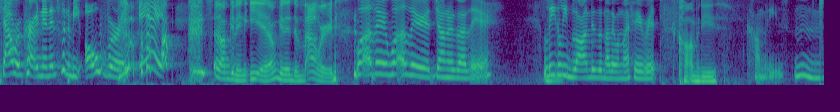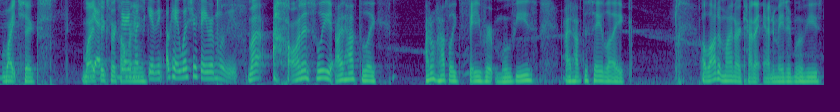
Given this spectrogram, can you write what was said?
shower curtain, and it's gonna be over. It's it. Said I'm getting eaten. I'm getting devoured. What other what other genres are there? Legally Blonde is another one of my favorites. Comedies, Comedies. Mm. white chicks, white yes, chicks for comedy. very much giving. Okay, what's your favorite movies? My honestly, I'd have to like, I don't have like favorite movies. I'd have to say like, a lot of mine are kind of animated movies,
